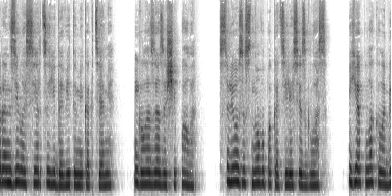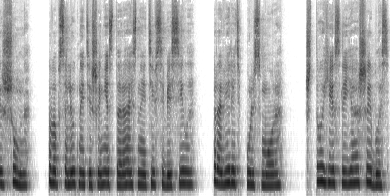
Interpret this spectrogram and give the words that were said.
пронзила сердце ядовитыми когтями. Глаза защипала. Слезы снова покатились из глаз. Я плакала бесшумно, в абсолютной тишине стараясь найти в себе силы проверить пульс Мора. Что, если я ошиблась,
